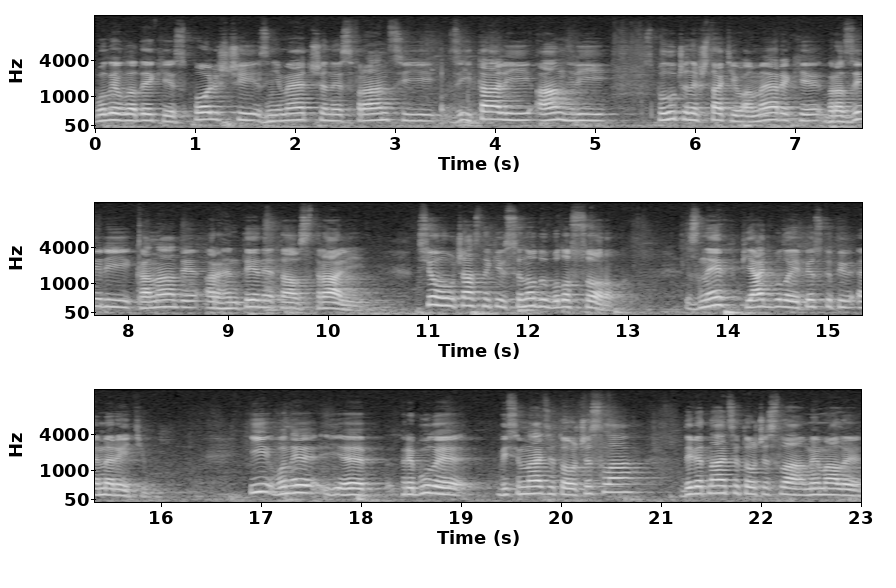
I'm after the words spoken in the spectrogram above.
були владики з Польщі, з Німеччини, з Франції, з Італії, Англії, Сполучених Штатів Америки, Бразилії, Канади, Аргентини та Австралії. Всього учасників синоду було 40. З них 5 було єпископів емеритів. І вони е, прибули 18 числа. 19 числа ми мали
